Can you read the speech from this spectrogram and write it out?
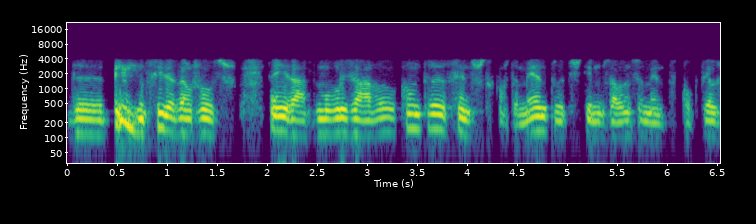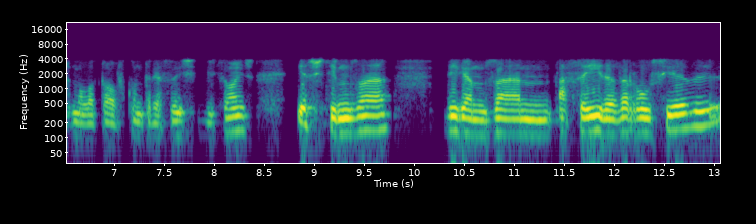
de cidadãos russos em idade mobilizável contra centros de recrutamento, assistimos ao lançamento de coquetéis Molotov contra essas instituições e assistimos a, digamos, à, à saída da Rússia de,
